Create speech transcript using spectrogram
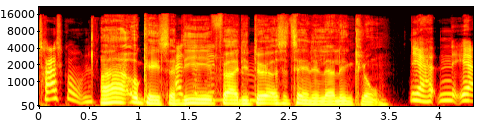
træskoene. Ah, okay, så Altså, lige det før de ligesom- dør, så tænker de, lave lige en klon. Ja, ja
